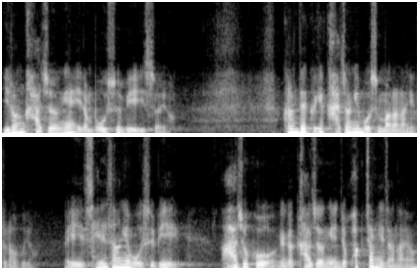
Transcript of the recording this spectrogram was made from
이런 가정에 이런 모습이 있어요. 그런데 그게 가정의 모습만은 아니더라고요. 이 세상의 모습이 아주 고 그러니까 가정의 이제 확장이잖아요.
